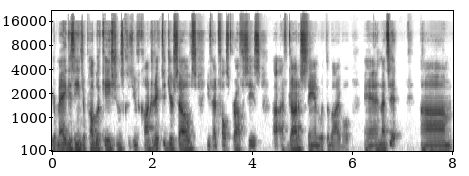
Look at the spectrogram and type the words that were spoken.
your magazines or publications because you've contradicted yourselves. You've had false prophecies. Uh, I've got to stand with the Bible, and that's it. Um,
